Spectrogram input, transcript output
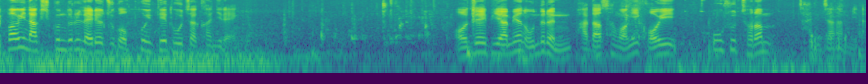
갯바위 낚시꾼들을 내려주고 포인트에 도착한 일행. 어제에 비하면 오늘은 바다 상황이 거의 호수처럼 잔잔합니다.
